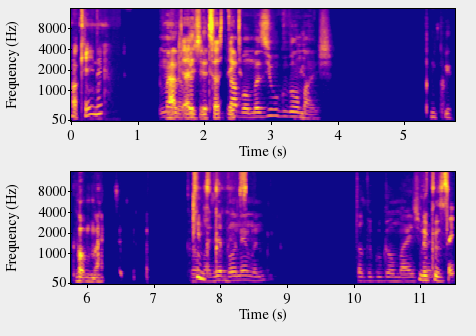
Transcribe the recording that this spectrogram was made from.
Ok, né? Mano, Ah, A gente só tá bom, mas e o Google Mais? Como é? Google Mais é bom, né, mano? Todo o Google Mais, mano. Nunca usei.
